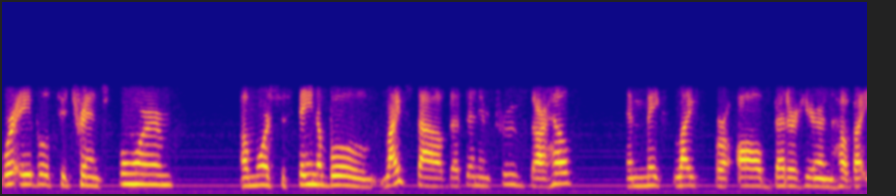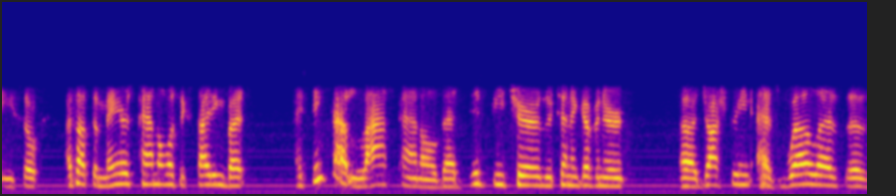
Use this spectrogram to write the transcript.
we're able to transform a more sustainable lifestyle that then improves our health and makes life for all better here in Hawaii. So I thought the mayor's panel was exciting, but I think that last panel that did feature Lieutenant Governor uh, Josh Green as well as the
